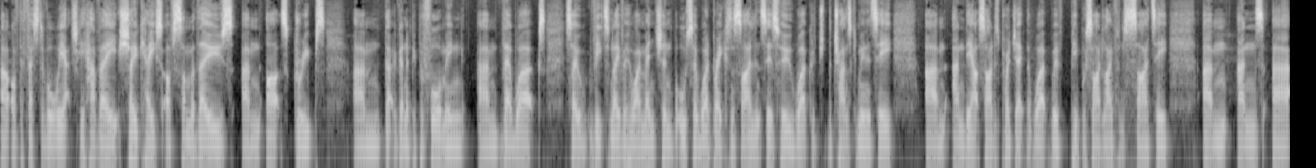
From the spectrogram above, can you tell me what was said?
uh, of the festival, we actually have a showcase of some of those um, arts groups um, that are going to be performing um, their works. So Vita Nova, who I mentioned, but also Word Breakers and Silences, who work with the trans community, um, and the Outsiders Project that work with people sidelined from society, um, and uh,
